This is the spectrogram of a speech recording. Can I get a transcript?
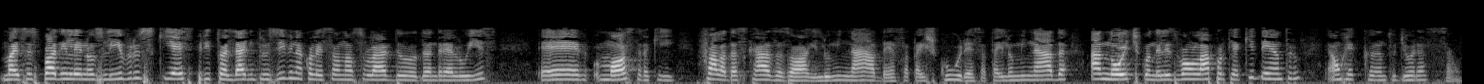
Mas vocês podem ler nos livros que a espiritualidade, inclusive na coleção Nosso Lar do, do André Luiz, é, mostra que fala das casas, ó, iluminada, essa está escura, essa está iluminada, à noite, quando eles vão lá, porque aqui dentro é um recanto de oração.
